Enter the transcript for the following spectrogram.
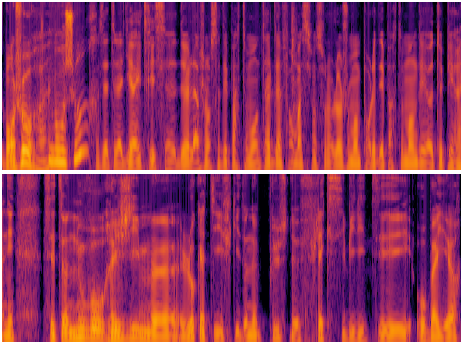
bonjour. Bonjour. Vous êtes la directrice de l'Agence départementale d'information sur le logement pour le département des Hautes-Pyrénées. C'est un nouveau régime euh, locatif qui donne plus de flexibilité aux bailleurs.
